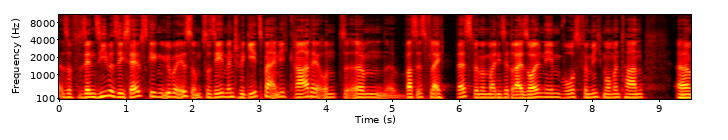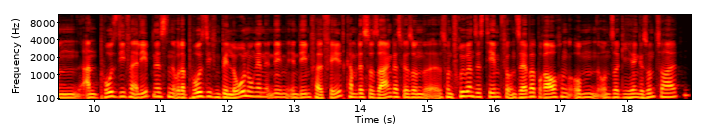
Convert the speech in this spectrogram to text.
also sensibel sich selbst gegenüber ist, um zu sehen, Mensch, wie geht's mir eigentlich gerade und ähm, was ist vielleicht das, wenn wir mal diese drei Säulen nehmen, wo es für mich momentan ähm, an positiven Erlebnissen oder positiven Belohnungen in dem, in dem Fall fehlt? Kann man das so sagen, dass wir so ein, so ein Frühwarnsystem für uns selber brauchen, um unser Gehirn gesund zu halten?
